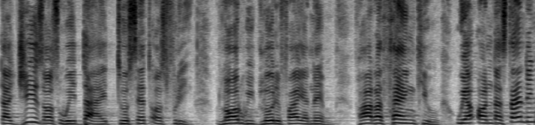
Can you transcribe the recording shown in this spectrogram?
That Jesus will die to set us free. Lord, we glorify your name. Father, thank you. We are understanding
